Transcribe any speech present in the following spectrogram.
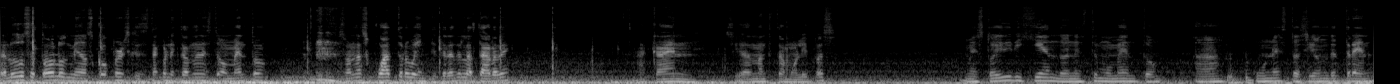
Saludos a todos los Minoscopers que se están conectando en este momento. Son las 4.23 de la tarde. Acá en Ciudad Mante, Tamaulipas. Me estoy dirigiendo en este momento a una estación de tren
